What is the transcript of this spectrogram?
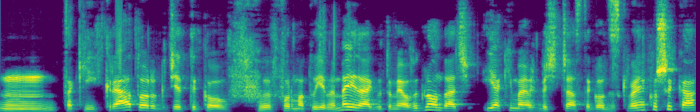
mm, taki kreator, gdzie tylko formatujemy maila, jakby to miało wyglądać, jaki ma być czas tego odzyskiwania koszyka.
